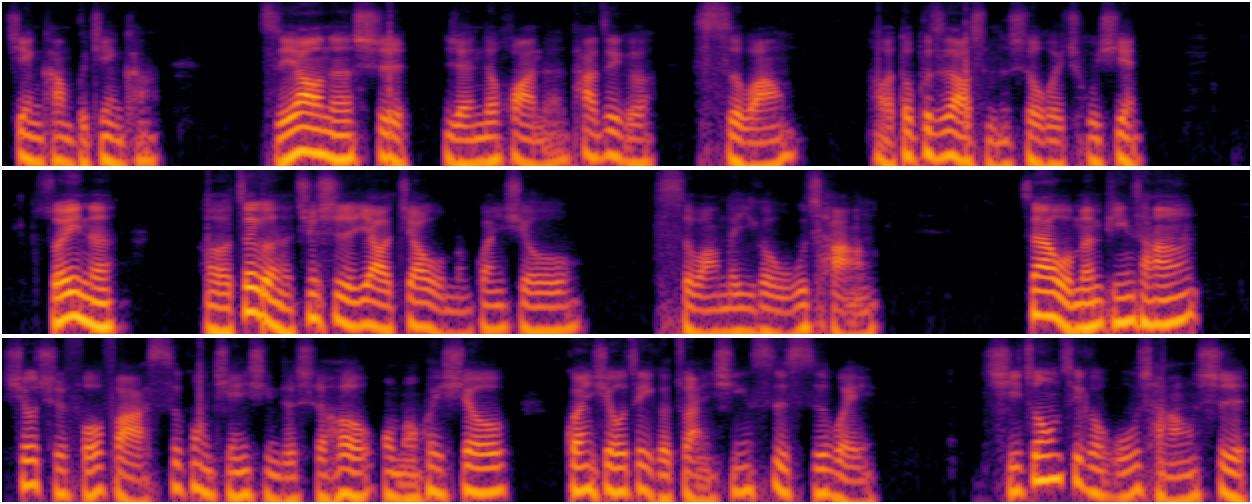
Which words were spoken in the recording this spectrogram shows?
健康不健康，只要呢是人的话呢，他这个死亡啊都不知道什么时候会出现。所以呢，呃，这个呢就是要教我们观修死亡的一个无常。在我们平常修持佛法、思供前行的时候，我们会修观修这个转心四思维，其中这个无常是。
